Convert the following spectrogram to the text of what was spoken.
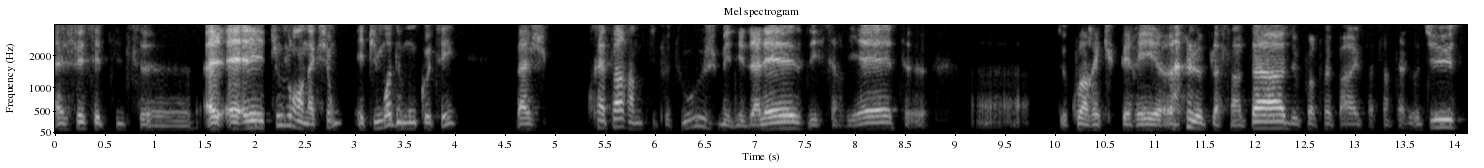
elle fait ses petites. Euh, elle, est toujours en action. Et puis moi, de mon côté, bah, je prépare un petit peu tout. Je mets des alaises, des serviettes, euh, euh de quoi récupérer euh, le placenta, de quoi préparer le placenta lotus,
